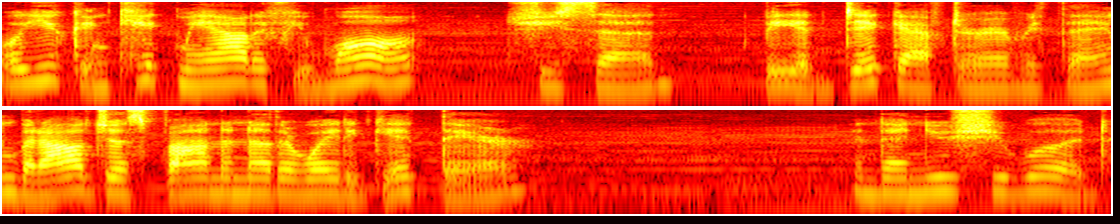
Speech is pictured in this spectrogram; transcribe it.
Well, you can kick me out if you want, she said. Be a dick after everything, but I'll just find another way to get there. And I knew she would.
